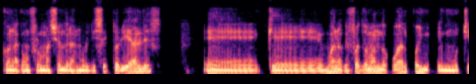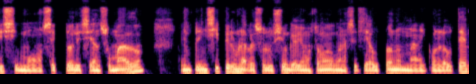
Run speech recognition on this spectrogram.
con la conformación de las multisectoriales, eh, que bueno que fue tomando cuerpo y, muchísimos sectores se han sumado. En principio era una resolución que habíamos tomado con la CTA Autónoma y con la UTEP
